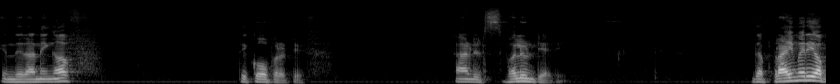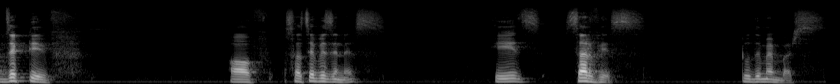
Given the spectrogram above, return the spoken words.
in the running of the cooperative and it is voluntary. The primary objective of such a business is service to the members,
